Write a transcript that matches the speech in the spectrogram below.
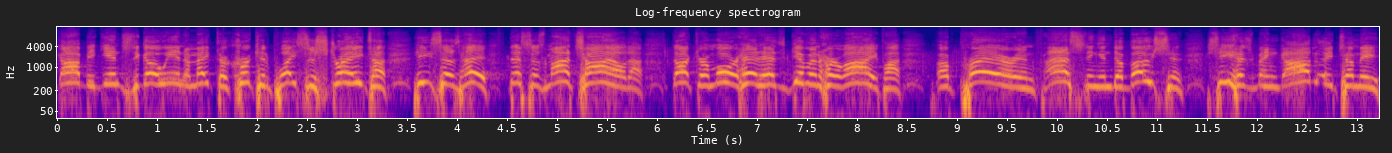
God begins to go in and make the crooked places straight. Uh, he says, Hey, this is my child. Uh, Dr. Morehead has given her life uh, of prayer and fasting and devotion. She has been godly to me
